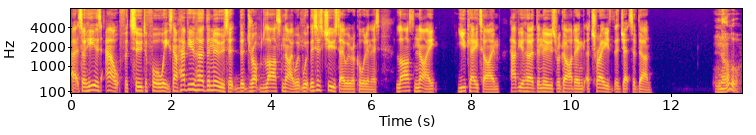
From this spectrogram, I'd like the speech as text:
Uh, so he is out for two to four weeks. Now, have you heard the news that, that dropped last night? We, we, this is Tuesday. We're recording this. Last night, UK time. Have you heard the news regarding a trade the Jets have done? No.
